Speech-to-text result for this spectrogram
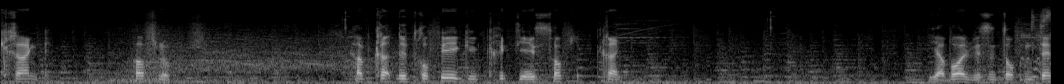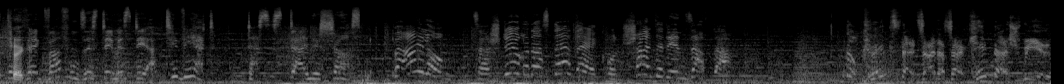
Krank. Hoffnung. Hab grad eine Trophäe gekriegt, die ist Hoffnung. Krank. Jawohl, wir sind auf dem Das Defekt. Waffensystem ist deaktiviert. Deine Chance. Beeilung! Zerstöre das Death Egg und schalte den Saft ab. Du klingst, als sei das ein Kinderspiel.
